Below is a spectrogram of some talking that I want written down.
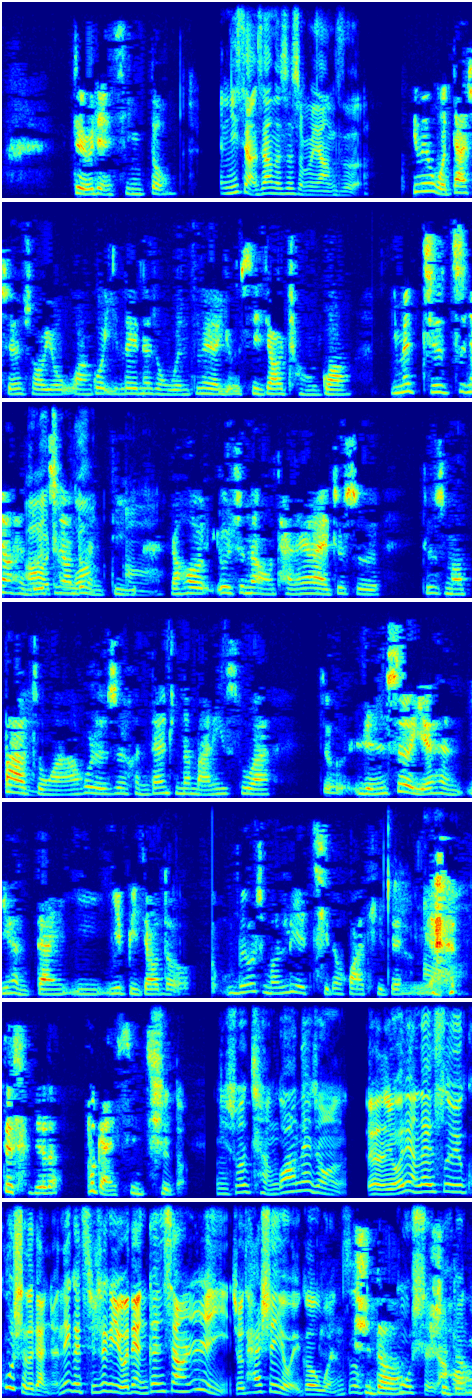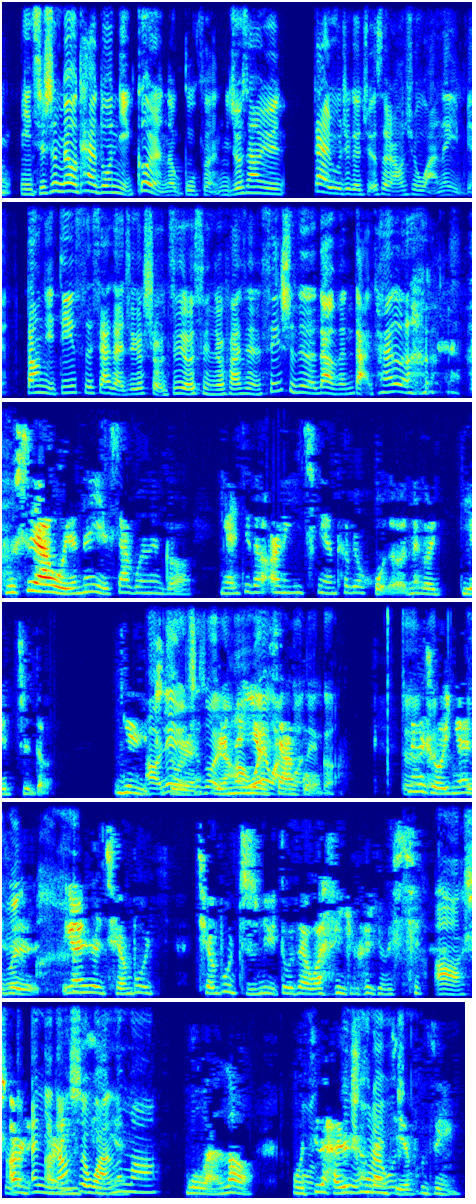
就有点心动。你想象的是什么样子？因为我大学的时候有玩过一类那种文字类的游戏，叫晨光，里面其实质量很多质量都很低，然后又是那种谈恋爱，就是就是什么霸总啊，或者是很单纯的玛丽苏啊，就人设也很也很单一，也比较的没有什么猎奇的话题在里面，就是觉得。不感兴趣。是的，你说晨光那种，呃，有点类似于故事的感觉，那个其实有点更像日语，就它是有一个文字故事，然后你其实没有太多你个人的部分，你就相当于带入这个角色，然后去玩了一遍。当你第一次下载这个手机游戏，你就发现新世界的大门打开了。不是呀，我原来也下过那个，你还记得二零一七年特别火的那个叠纸的恋与制作人，原来也有下过。那个时候应该是应该是全部。全部侄女都在玩的一个游戏啊，是二哎，你当时玩了吗？我玩了，我记得还是圣诞节附近，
